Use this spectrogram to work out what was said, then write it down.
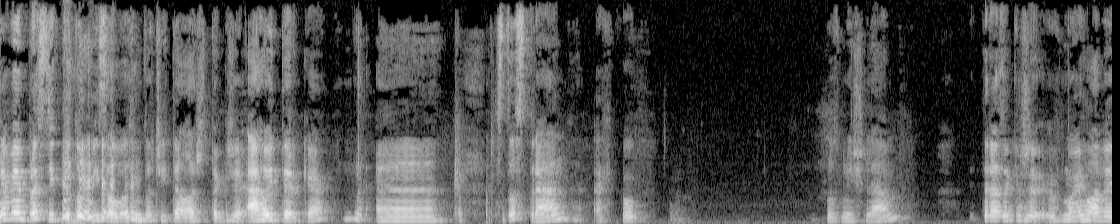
Ja viem presne, kto to písal, bo som to čítala, takže ahoj Terka. Uh, 100 strán, ako rozmýšľam. Teraz akože v mojej hlave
